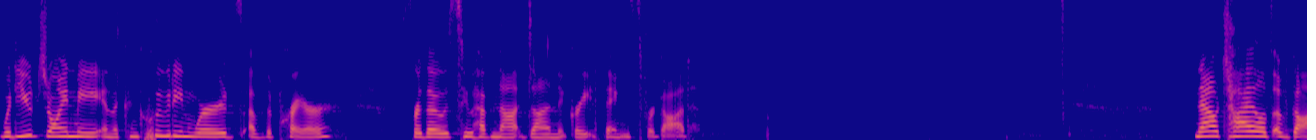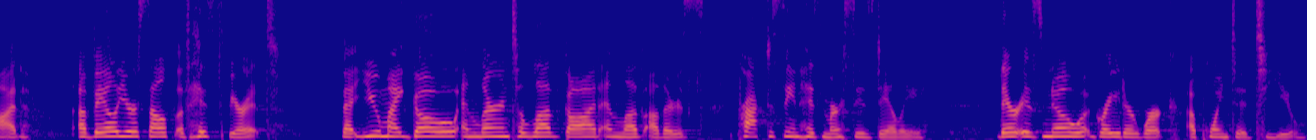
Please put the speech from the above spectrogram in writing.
would you join me in the concluding words of the prayer for those who have not done great things for God? Now, child of God, avail yourself of his spirit that you might go and learn to love God and love others, practicing his mercies daily. There is no greater work appointed to you.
